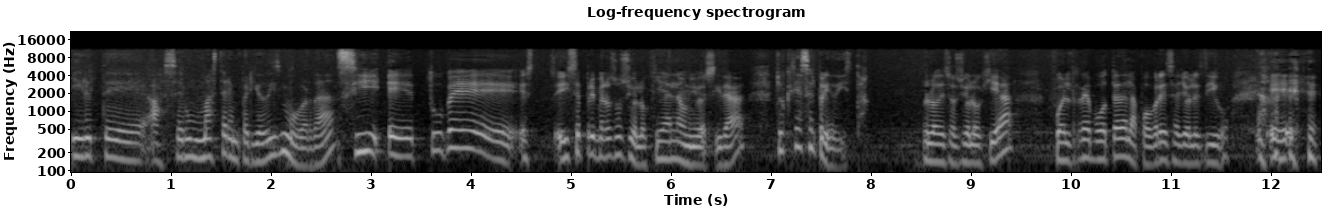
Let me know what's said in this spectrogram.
irte a hacer un máster en periodismo, ¿verdad? Sí, eh, tuve, hice primero sociología en la universidad. Yo quería ser periodista. Lo de sociología fue el rebote de la pobreza, yo les digo. Eh,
